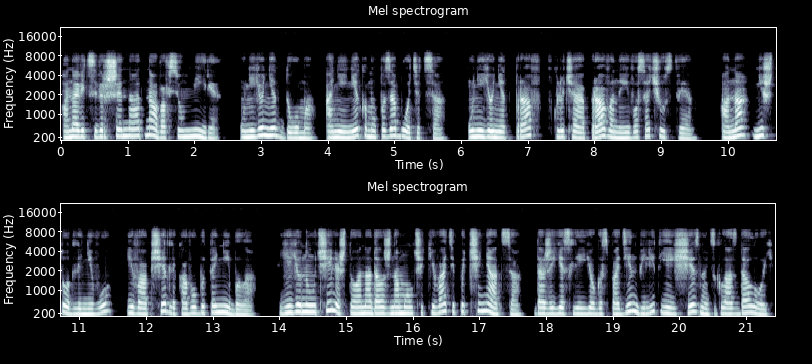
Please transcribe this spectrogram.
Она ведь совершенно одна во всем мире. У нее нет дома, о ней некому позаботиться. У нее нет прав, включая право на его сочувствие. Она – ничто для него и вообще для кого бы то ни было. Ее научили, что она должна молча кивать и подчиняться, даже если ее господин велит ей исчезнуть с глаз долой.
